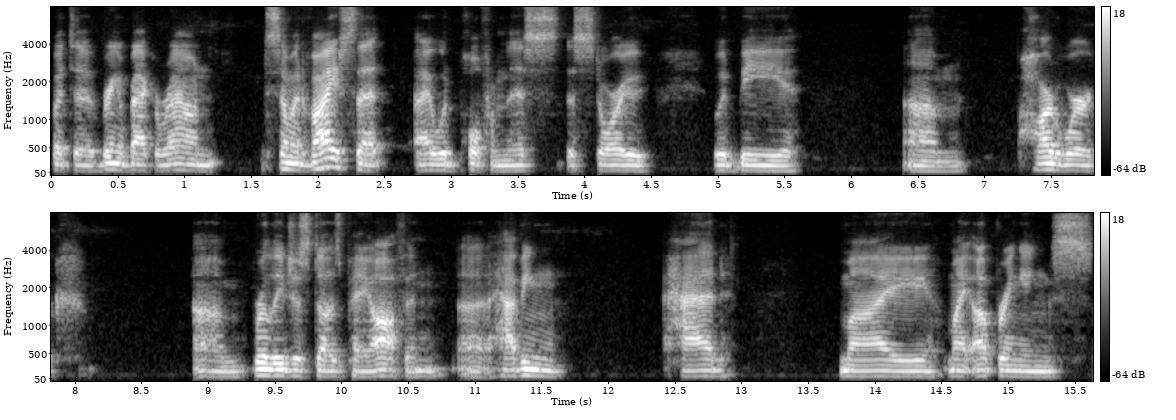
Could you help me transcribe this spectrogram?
but to bring it back around, some advice that I would pull from this this story would be um, hard work um, really just does pay off. And uh, having had my my upbringings,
